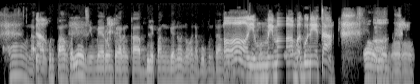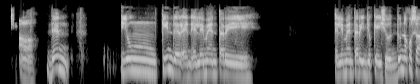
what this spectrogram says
Oh, na, no. napuntahan ko yun. Yung merong perang kable pang gano'n, no? Napupuntahan ko. Oo, yun. yung may mga baguneta. Oo, oh, yun. Oo. Oh, oh. Then, yung kinder and elementary elementary education, doon ako sa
